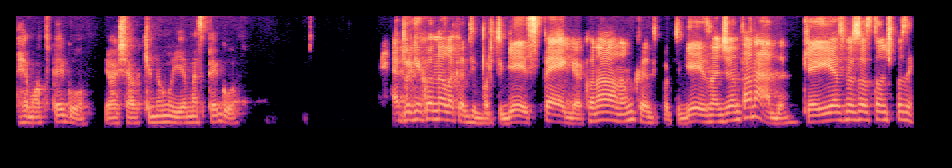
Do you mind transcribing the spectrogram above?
Terremoto pegou. Eu achava que não ia, mas pegou. É porque quando ela canta em português, pega. Quando ela não canta em português, não adianta nada. Que aí as pessoas estão tipo assim,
